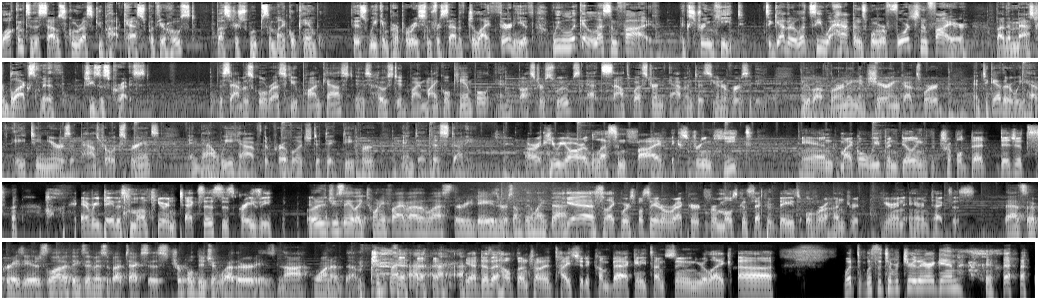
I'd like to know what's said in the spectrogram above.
Welcome to the Sabbath School Rescue Podcast with your host, Buster Swoopes and Michael Campbell. This week, in preparation for Sabbath July 30th, we look at Lesson 5 Extreme Heat. Together, let's see what happens when we're forged in fire by the Master Blacksmith, Jesus Christ. The Sabbath School Rescue podcast is hosted by Michael Campbell and Buster Swoopes at Southwestern Adventist University. We love learning and sharing God's Word, and together we have 18 years of pastoral experience, and now we have the privilege to dig deeper into this study. All right, here we are, Lesson 5 Extreme Heat. And Michael, we've been dealing with the triple de- digits every day this month here in Texas. It's crazy. what did you say? Like 25 out of the last 30 days or something like that? Yes, like we're supposed to hit a record for most consecutive days over 100 here in here in Texas. That's so crazy. There's a lot of things I miss about Texas. Triple digit weather is not one of them. yeah, it doesn't help that I'm trying to entice you to come back anytime soon. You're like, uh, what what's the temperature there again?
